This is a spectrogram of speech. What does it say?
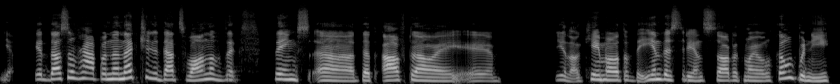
Yeah, it doesn't happen. And actually, that's one of the things uh, that after I, uh, you know, came out of the industry and started my own company,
